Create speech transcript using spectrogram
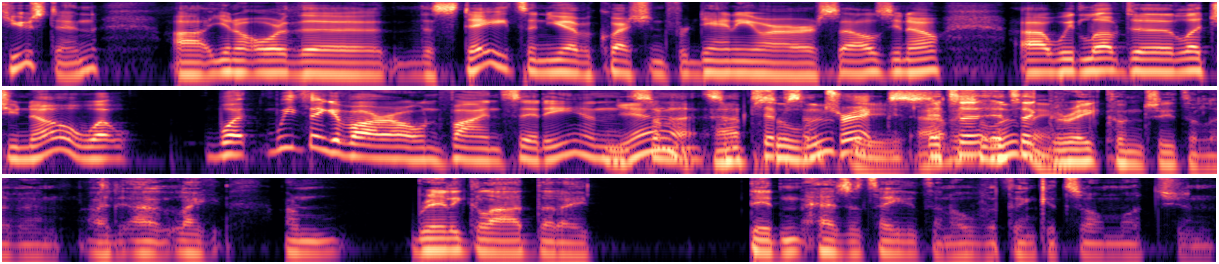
Houston, uh, you know, or the the states, and you have a question for Danny or ourselves, you know, uh, we'd love to let you know what what we think of our own fine city and Yeah, some, some tips and tricks. Ab- It's a it's a great country to live in. I, I like. I'm really glad that I didn't hesitate and overthink it so much, and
